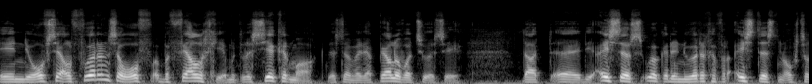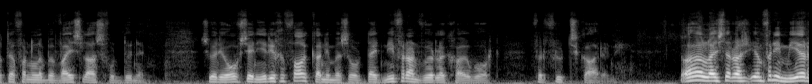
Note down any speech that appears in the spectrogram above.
En die hof sê alvorens 'n hof 'n bevel gee, moet hulle seker maak, dis nou wat die appello wat so sê, dat eh uh, die eisers ook aan die nodige vereistes ten opsigte van hulle bewyslas voldoen het. So die hof sê in hierdie geval kan die munisipaliteit nie verantwoordelik gehou word vir vloedskade nie. Ja, luister, was een van die meer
